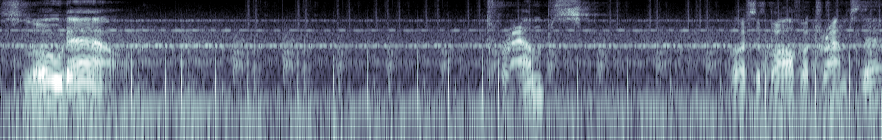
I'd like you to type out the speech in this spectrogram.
Slow down. Tramps? Oh, it's a bar for tramps then?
